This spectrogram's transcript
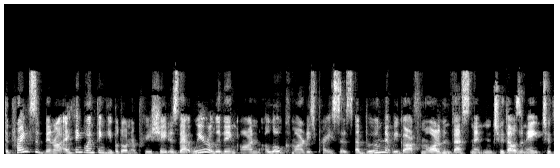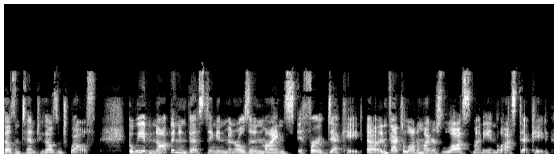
the price of mineral, I think one thing people don't appreciate is that we are living on low commodities prices, a boom that we got from a lot of investment in 2008, 2010, 2012. But we have not been investing in minerals and in mines for a decade. Uh, in fact, a lot of miners lost money in the last decade.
